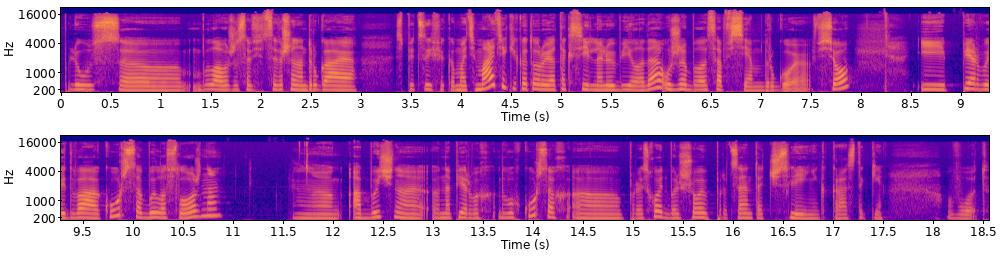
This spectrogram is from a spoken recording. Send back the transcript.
плюс э, была уже сов- совершенно другая специфика математики, которую я так сильно любила, да, уже было совсем другое все. И первые два курса было сложно. Э, Обычно на первых двух курсах э, происходит большой процент отчислений как раз-таки. Вот.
